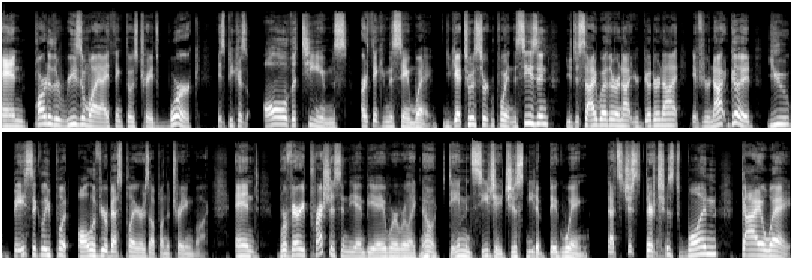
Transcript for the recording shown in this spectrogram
And part of the reason why I think those trades work is because all the teams are thinking the same way. You get to a certain point in the season, you decide whether or not you're good or not. If you're not good, you basically put all of your best players up on the trading block. And we're very precious in the NBA where we're like, no, Dame and CJ just need a big wing. That's just, they're just one guy away.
